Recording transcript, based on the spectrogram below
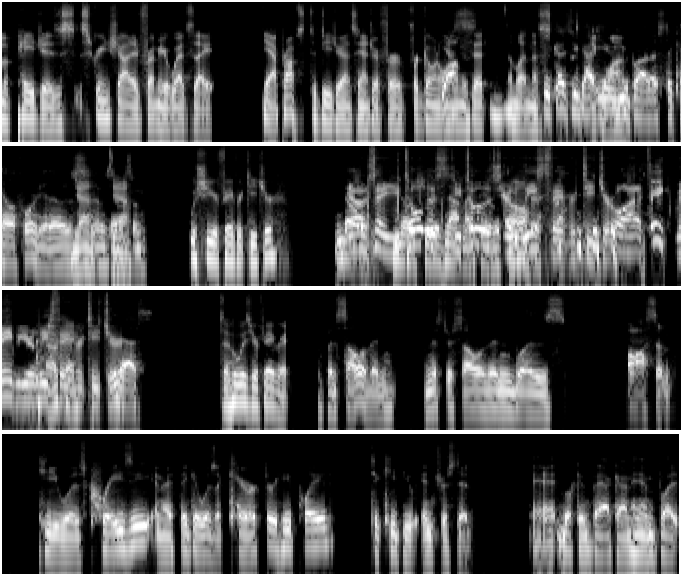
of pages screenshotted from your website. Yeah, props to DJ and Sandra for for going along with it and letting us. Because you got you, along. you brought us to California. That was Yeah, that was yeah. awesome. Was she your favorite teacher? No, yeah, I would say you no, told us you told us your teacher. least favorite teacher. Well, I think maybe your least Okay. favorite teacher. Yes, So who was your favorite? but Sullivan, Mr. Sullivan was awesome. He was crazy, and I think it was a character he played to keep you interested. And looking back on him, but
